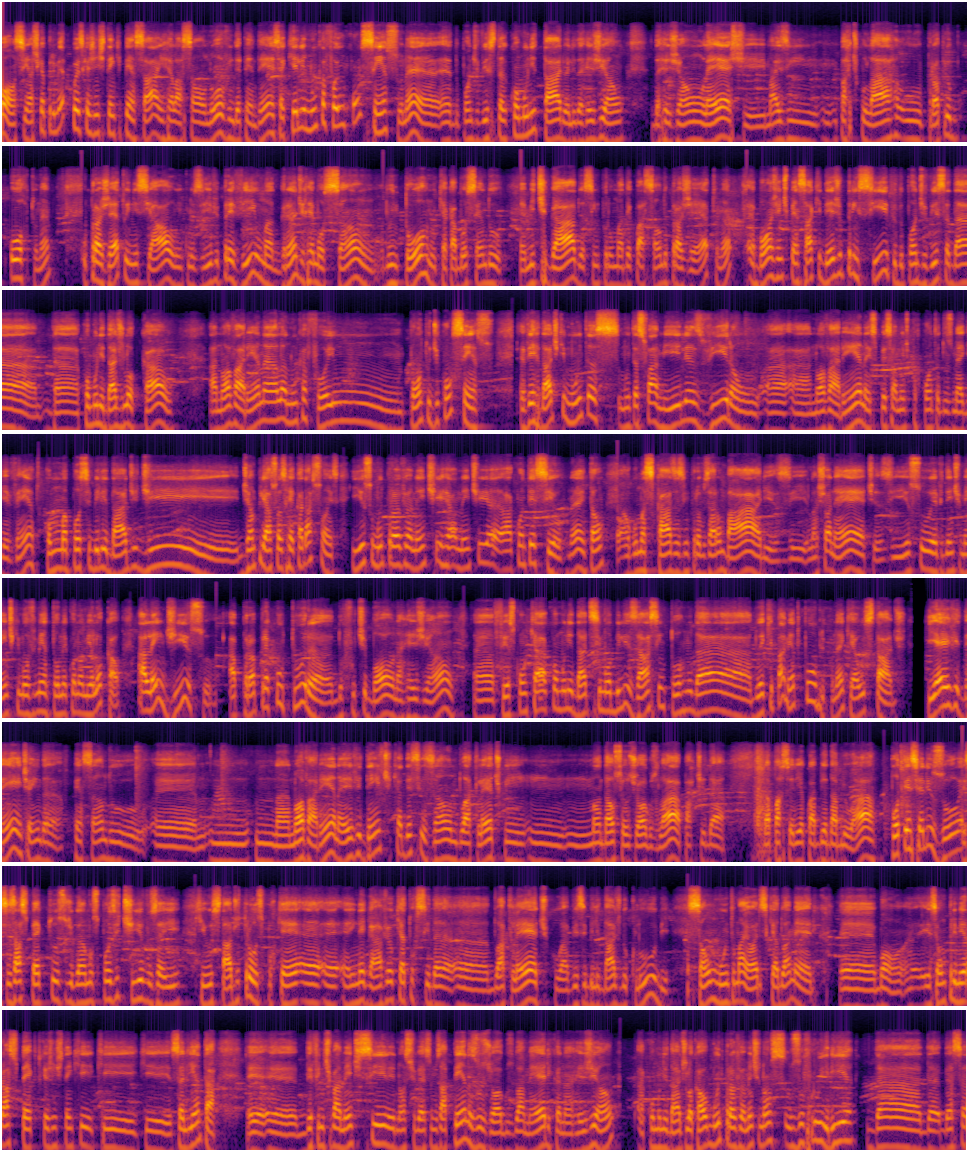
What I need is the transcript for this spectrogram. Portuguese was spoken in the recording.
Bom, assim, acho que a primeira coisa que a gente tem que pensar em relação ao novo Independência é que ele nunca foi um consenso, né, é, do ponto de vista comunitário ali da região, da região leste, mais em, em particular o próprio Horto, né? O projeto inicial, inclusive, previa uma grande remoção do entorno que acabou sendo é, mitigado assim por uma adequação do projeto, né? É bom a gente pensar que desde o princípio, do ponto de vista da, da comunidade local, a nova arena ela nunca foi um ponto de consenso. É verdade que muitas, muitas famílias viram a, a nova arena, especialmente por conta dos mega eventos, como uma possibilidade de, de ampliar suas arrecadações. E isso muito provavelmente realmente eh, aconteceu. Né? Então, algumas casas improvisaram bares e lanchonetes, e isso evidentemente que movimentou uma economia local. Além disso, a própria cultura do futebol na região uh, fez com que a comunidade se mobilizasse em torno da, do equipamento público, né, que é o estádio. E é evidente, ainda pensando é, na nova arena, é evidente que a decisão do Atlético em, em, mandar os seus jogos lá, a partir da, da parceria com a BWA, potencializou esses aspectos, digamos, positivos aí que o estádio trouxe, porque é, é, é inegável que a torcida uh, do Atlético, a visibilidade do clube, são muito maiores que a do América. É, bom, esse é um primeiro aspecto que a gente tem que, que, que salientar. É, é, definitivamente, se nós tivéssemos apenas os jogos do América na região, a comunidade local muito provavelmente não usufruiria da, da, dessa,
